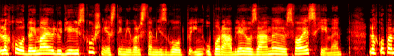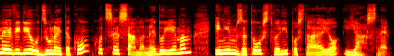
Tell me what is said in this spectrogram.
lahko da imajo ljudje izkušnje s temi vrstami zgodb in uporabljajo zame svoje scheme, lahko pa me vidijo od zunaj tako, kot se sama ne dojemam in jim zato stvari postajajo jasne.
